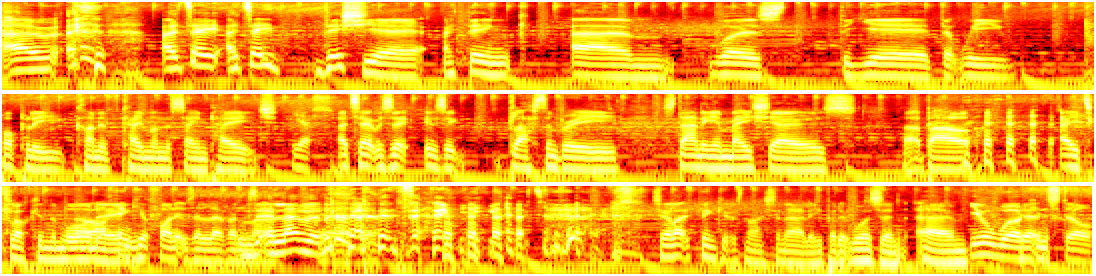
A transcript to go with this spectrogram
um, I'd say I'd say this year I think um, was the year that we properly kind of came on the same page. Yes. I'd say it was at it was at Glastonbury, standing in Macio's at about eight o'clock in the morning. No, I think you'll find it was 11. was it eleven? so I like to think it was nice and early, but it wasn't. Um, You were working Yeah. still.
